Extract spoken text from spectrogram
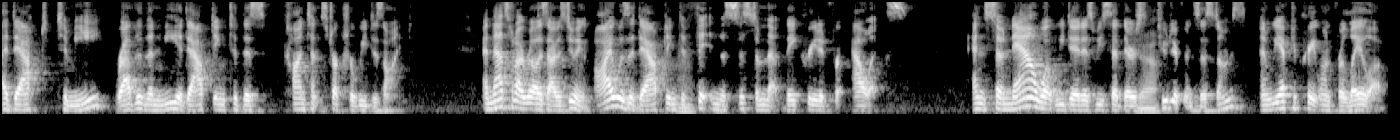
adapt to me rather than me adapting to this content structure we designed. And that's what I realized I was doing. I was adapting to mm. fit in the system that they created for Alex. And so now what we did is we said there's yeah. two different systems and we have to create one for Leila.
